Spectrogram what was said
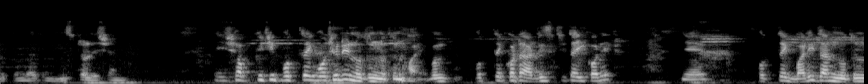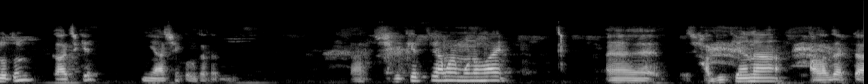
নতুন নতুন ইনস্টলেশন এই সব কিছু প্রত্যেক বছরই নতুন নতুন হয় এবং প্রত্যেক কটা আর্টিস্টই তাই করে যে প্রত্যেকবারই তার নতুন নতুন কাজকে নিয়ে আসে কলকাতার আর সেক্ষেত্রে আমার মনে হয় আহ, সাবিকিয়ানা আলাদা একটা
